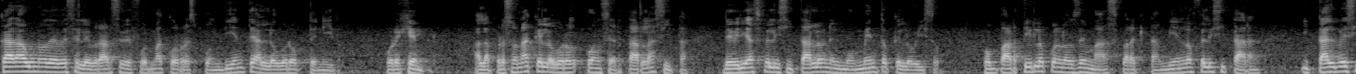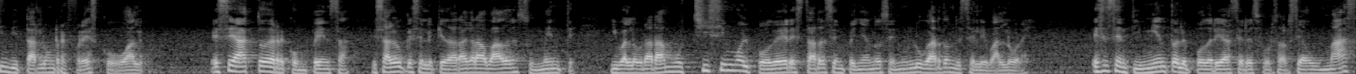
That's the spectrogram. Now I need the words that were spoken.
Cada uno debe celebrarse de forma correspondiente al logro obtenido. Por ejemplo, a la persona que logró concertar la cita, deberías felicitarlo en el momento que lo hizo, compartirlo con los demás para que también lo felicitaran y tal vez invitarle un refresco o algo. Ese acto de recompensa es algo que se le quedará grabado en su mente y valorará muchísimo el poder estar desempeñándose en un lugar donde se le valore. Ese sentimiento le podría hacer esforzarse aún más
